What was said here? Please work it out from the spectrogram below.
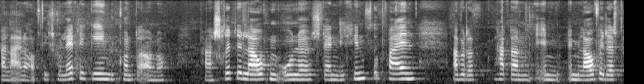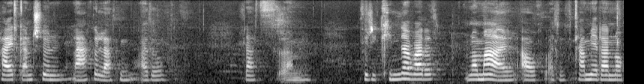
alleine auf die Toilette gehen, sie konnte auch noch ein paar Schritte laufen, ohne ständig hinzufallen. Aber das hat dann im, im Laufe der Zeit ganz schön nachgelassen. Also das, ähm, für die Kinder war das normal auch. Also es kamen ja dann noch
